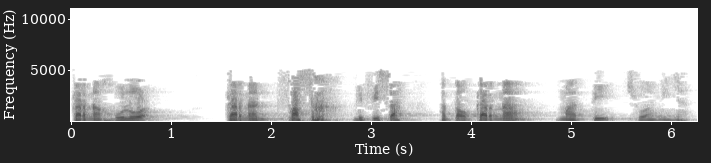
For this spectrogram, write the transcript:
karena khulu', karena fasah dipisah atau karena mati suaminya.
